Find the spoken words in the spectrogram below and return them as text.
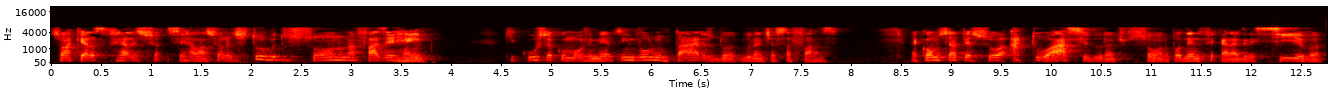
são aquelas que se relacionam ao distúrbio do sono na fase REM, que cursa com movimentos involuntários durante essa fase. É como se a pessoa atuasse durante o sono, podendo ficar agressiva,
